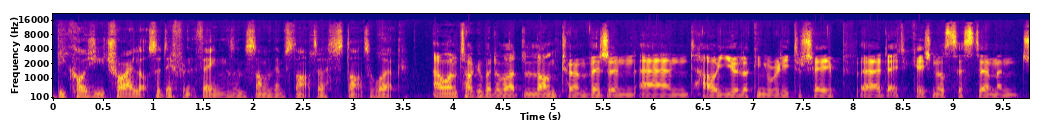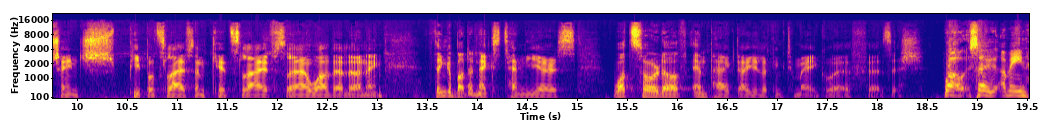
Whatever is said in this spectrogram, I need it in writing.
because you try lots of different things and some of them start to start to work. I want to talk a bit about long-term vision and how you're looking really to shape uh, the educational system and change people's lives and kids' lives uh, while they're learning. Think about the next 10 years. What sort of impact are you looking to make with uh, Zzish? Well, so I mean,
